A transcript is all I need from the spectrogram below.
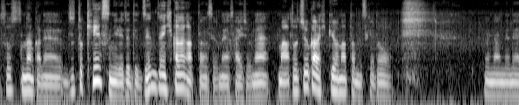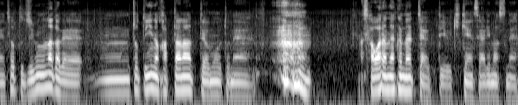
そうするとなんかねずっとケースに入れてて全然弾かなかったんですよね最初ね。まあ途中から弾くようになったんですけど。なんでねちょっと自分の中でうんちょっといいの買ったなって思うとね触らなくなっちゃうっていう危険性ありますね。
